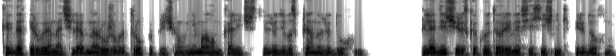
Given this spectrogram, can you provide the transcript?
Когда впервые начали обнаруживать трупы, причем в немалом количестве, люди воспрянули духом. Глядишь, через какое-то время все хищники передохнут.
